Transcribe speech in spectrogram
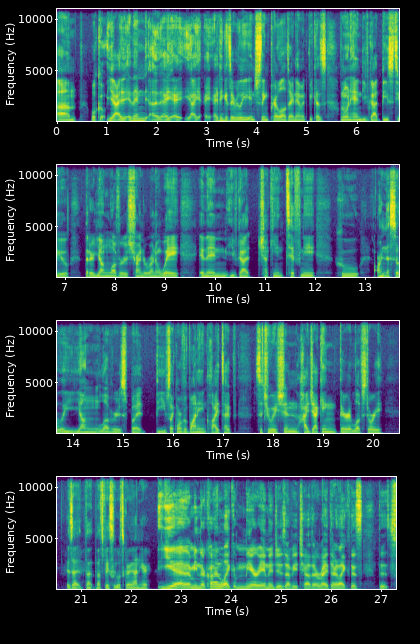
Um, well, yeah, and then uh, I, I, I, I think it's a really interesting parallel dynamic because on one hand you've got these two that are young lovers trying to run away, and then you've got Chucky and Tiffany who aren't necessarily young lovers but thieves, like more of a Bonnie and Clyde type situation, hijacking their love story. Is that, that that's basically what's going on here? Yeah, I mean they're kind of like mirror images of each other, right? They're like this this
